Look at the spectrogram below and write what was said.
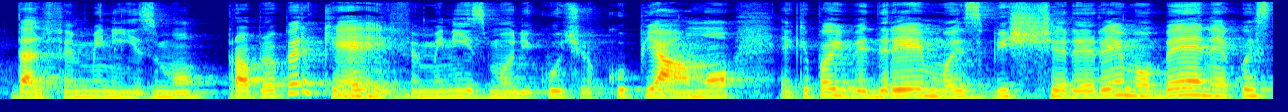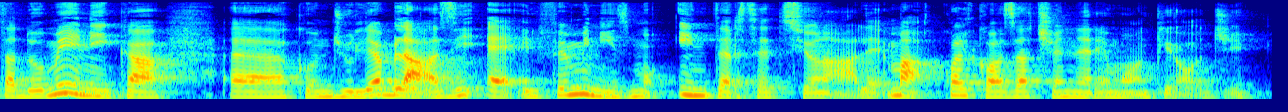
dal femminismo, proprio perché mm. il femminismo di cui ci occupiamo e che poi vedremo e sviscereremo bene questa domenica eh, con Giulia Blasi è il femminismo intersezionale, ma qualcosa accenneremo anche oggi.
